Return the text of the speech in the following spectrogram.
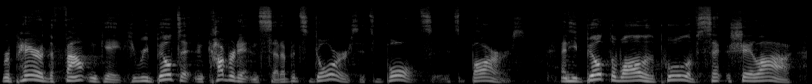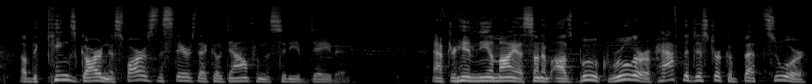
repaired the fountain gate. He rebuilt it and covered it and set up its doors, its bolts, its bars. And he built the wall of the pool of Shelah, of the king's garden, as far as the stairs that go down from the city of David. After him, Nehemiah, son of Azbuk, ruler of half the district of Bethsur,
